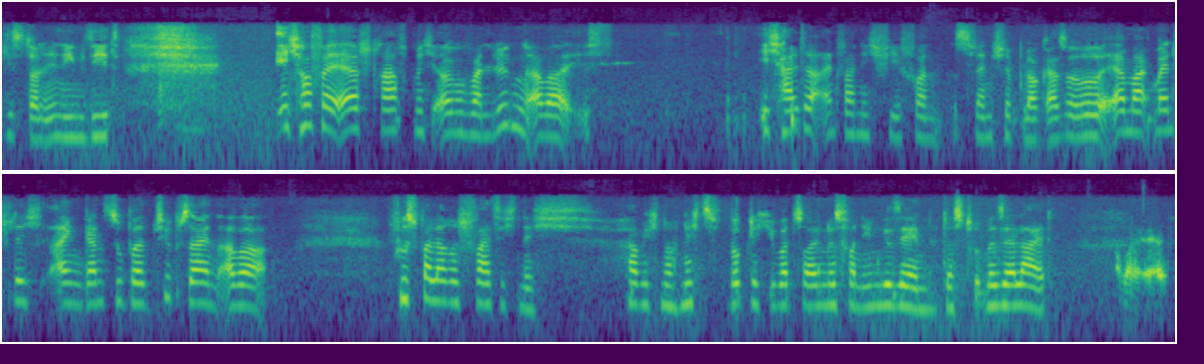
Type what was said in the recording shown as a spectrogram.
Gistol in ihm sieht. Ich hoffe, er straft mich irgendwann Lügen, aber ich, ich halte einfach nicht viel von Sven Schiplock. Also er mag menschlich ein ganz super Typ sein, aber fußballerisch weiß ich nicht. Habe ich noch nichts wirklich Überzeugendes von ihm gesehen. Das tut mir sehr leid. Aber er ist,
